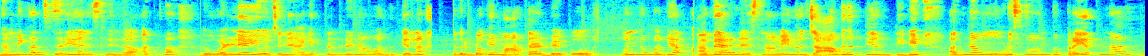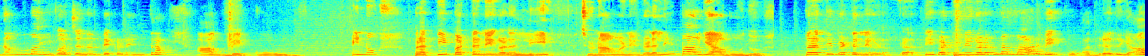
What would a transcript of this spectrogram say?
ನಮಗದು ಸರಿ ಅನಿಸ್ಲಿಲ್ಲ. ಅಥವಾ ಅದು ಒಳ್ಳೆಯ ಯೋಜನೆ ಆಗಿತ್ತಂದ್ರೆ ನಾವು ಅದಕ್ಕೆಲ್ಲ ಅದ್ರ ಬಗ್ಗೆ ಮಾತಾಡಬೇಕು. ಒಂದು ಬಗ್ಗೆ ಅವೇರ್ನೆಸ್ ನಾವೇನು ಜಾಗೃತಿ ಅಂತೀವಿ ಅದನ್ನ ಮೂಡಿಸುವ ಒಂದು ಪ್ರಯತ್ನ ನಮ್ಮ ಯುವ ಜನತೆ ಕಡೆಯಿಂದ ಆಗಬೇಕು. ಇನ್ನು ಪ್ರತಿಭಟನೆಗಳಲ್ಲಿ, ಚುನಾವಣೆಗಳಲ್ಲಿ ಭಾಗಿಯಾಗುವುದು. ಪ್ರತಿಭಟನೆಗಳು, ಪ್ರತಿಭಟನೆಗಳನ್ನು ಮಾಡಬೇಕು. ಆದರೆ ಅದು ಯಾವ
